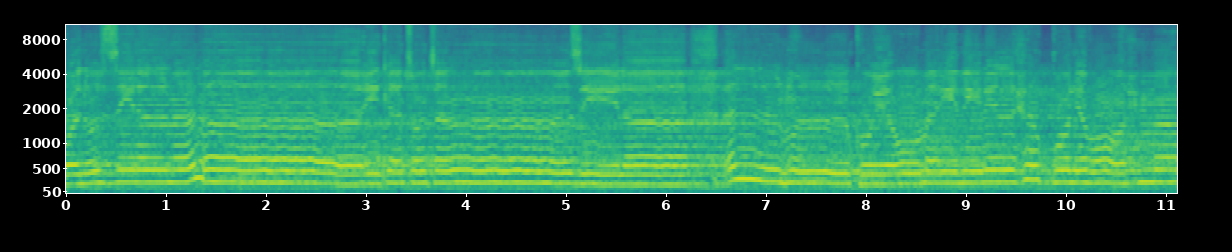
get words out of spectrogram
ونزل الملائكة تنزيلا. الملك يومئذ الحق للرحمن.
